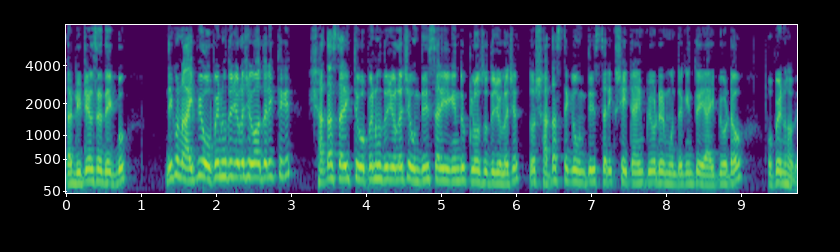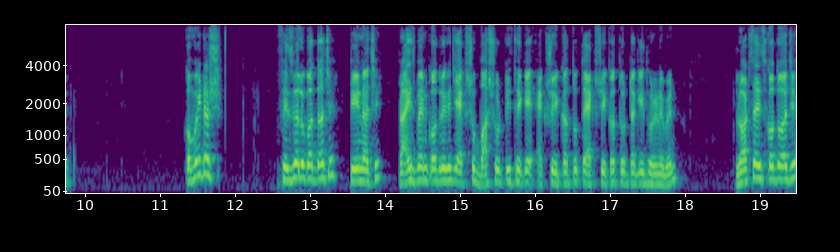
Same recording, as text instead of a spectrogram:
তার ডিটেলসে দেখব। দেখুন আইপিও ওপেন হতে চলেছে কত তারিখ থেকে? সাতাশ তারিখ থেকে ওপেন হতে চলেছে, উনত্রিশ তারিখে কিন্তু ক্লোজ হতে চলেছে। তো সাতাশ থেকে উনত্রিশ তারিখ সেই টাইম পিরিয়ডের মধ্যে কিন্তু এই আইপিওটাও ওপেন হবে। কোম্পানিটার ফেস ভ্যালু কত আছে? টেন আছে। প্রাইস ব্যান্ড কত রেখেছে? একশো বাষট্টি থেকে একশো একাত্তর। তো একশো একাত্তর টাকাই ধরে নেবেন। লট সাইজ কত আছে?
